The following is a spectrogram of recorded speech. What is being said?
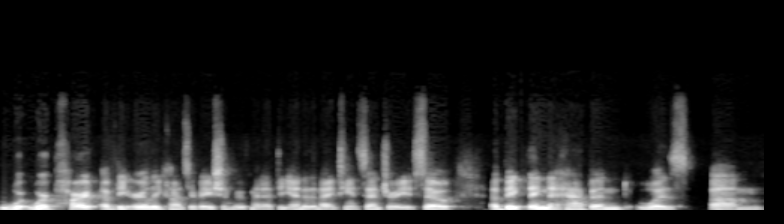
were, were part of the early conservation movement at the end of the 19th century. So, a big thing that happened was um,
